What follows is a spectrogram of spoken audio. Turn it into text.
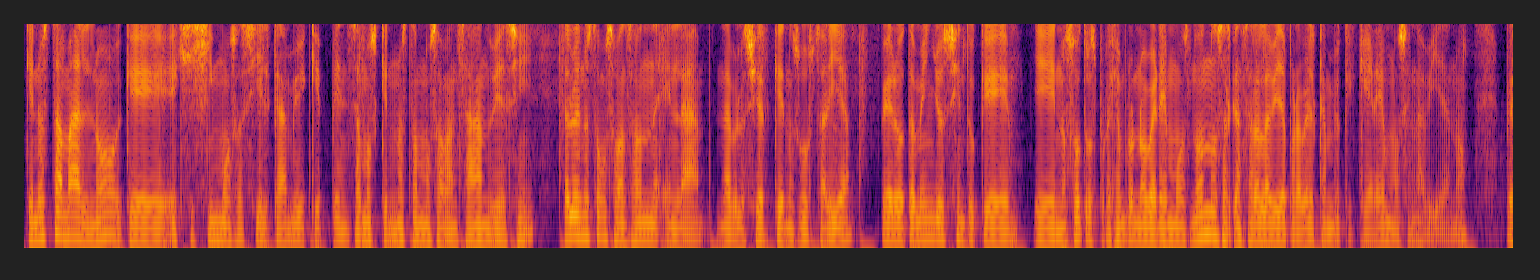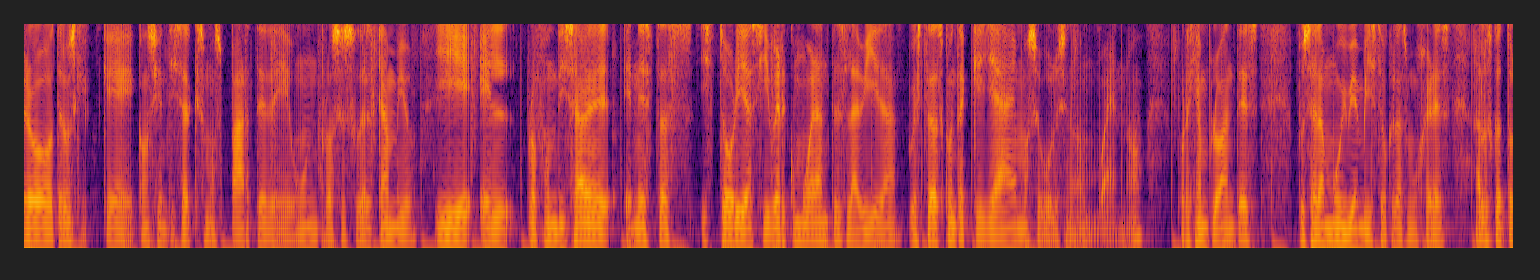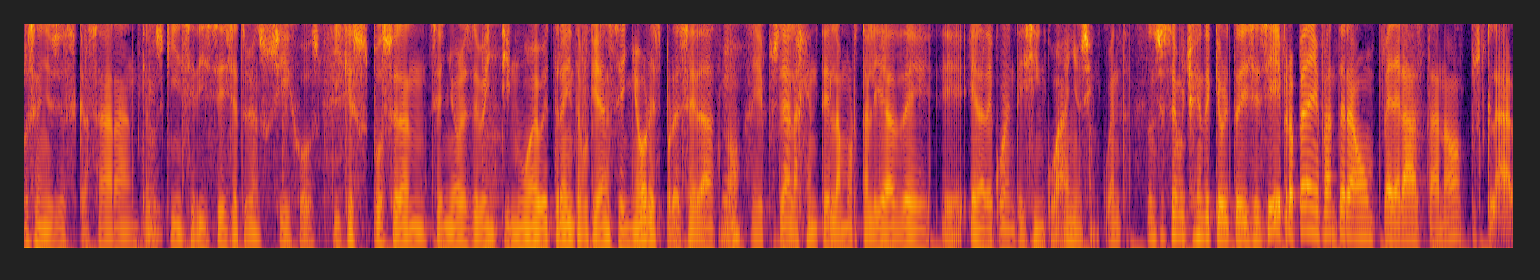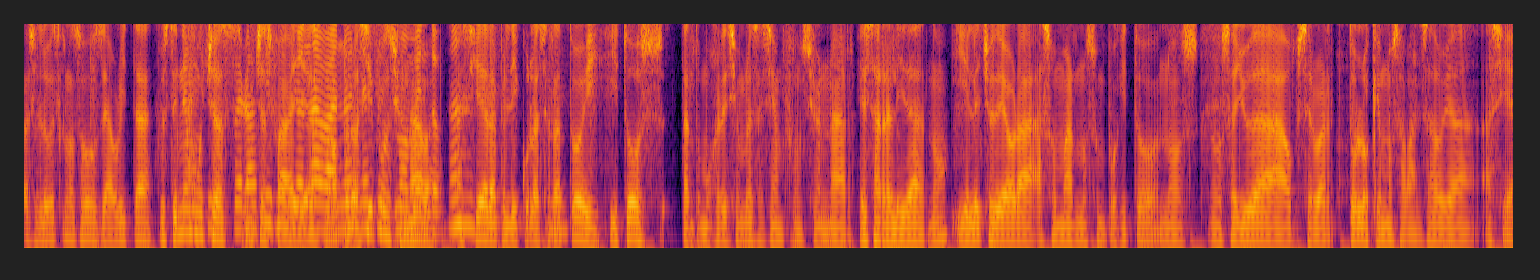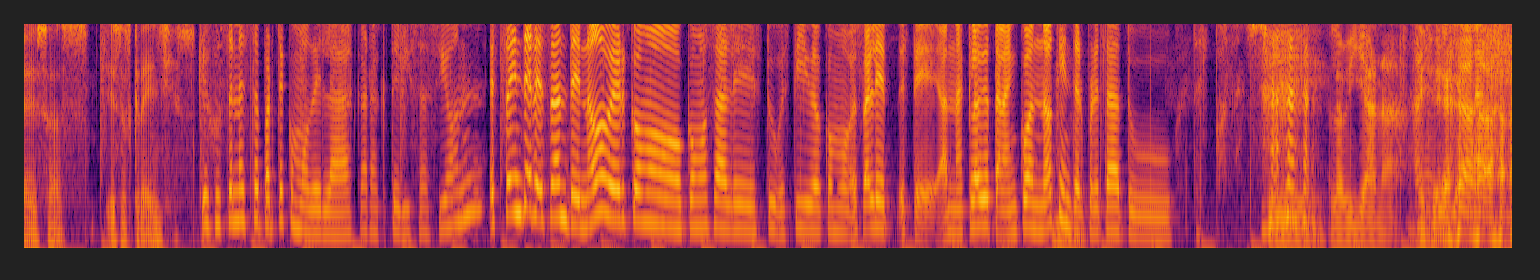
que no está mal, ¿no? Que exigimos así el cambio y que pensamos que no estamos avanzando y así. Tal vez no estamos avanzando en la, velocidad que nos gustaría, pero también yo siento que eh, nosotros, por ejemplo, no veremos, no nos alcanzará la vida para ver el cambio que queremos en la vida, ¿no? Pero tenemos que, que concientizar que somos parte de un proceso del cambio y el profundizar en estas historias y ver cómo era antes la vida, pues te das cuenta que ya hemos evolucionado un buen, ¿no? Por ejemplo, antes pues era muy bien visto que las mujeres a los 14 años ya se casaran, que a los 15, 16 ya tuvieran sus hijos y que sus esposos eran señores de 29, 30, porque eran señores para esa edad, ¿no? Eh, pues ya la gente, la mortalidad de, eh, era de 45 años, 50. Entonces hay mucha gente que ahorita dice, sí, pero Pedro Infante era un pederasta, ¿no? Pues claro, si lo ves con los ojos de ahorita, pues tenía Así, muchas, muchas fallas, ¿no? ¿no? Pero En así funcionaba. Ah. Así era la película hace rato y, y todos, tanto mujeres y hombres, hacían funcionar esa realidad, ¿no? Y el hecho de ahora asomarnos un poquito nos, nos ayuda a observar todo lo que hemos avanzado ya hacia esas, esas creencias. Que justo en esta parte como de la caracterización está interesante, interesante, ¿no? Ver cómo, cómo sales tu vestido, cómo sale este Ana Claudia Talancón, ¿no? Que interpreta a tu, a tu esposa. Sí, la villana. Ahí sí.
